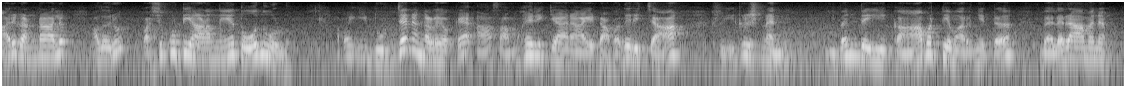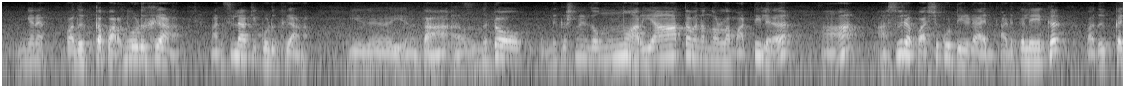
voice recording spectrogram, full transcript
ആര് കണ്ടാലും അതൊരു പശുക്കുട്ടിയാണെന്നേ തോന്നുകയുള്ളൂ അപ്പോൾ ഈ ദുർജനങ്ങളെയൊക്കെ ആ സംഹരിക്കാനായിട്ട് അവതരിച്ച ശ്രീകൃഷ്ണൻ ഇവന്റെ ഈ കാപട്യം അറിഞ്ഞിട്ട് ബലരാമന് ഇങ്ങനെ പതുക്കെ പറഞ്ഞു കൊടുക്കുകയാണ് മനസ്സിലാക്കി കൊടുക്കുകയാണ്. ഇത് താ എന്നിട്ടോ ഉണ്ണികൃഷ്ണൻ ഇതൊന്നും അറിയാത്തവനെന്നുള്ള മട്ടിൽ ആ അസുര പശുക്കുട്ടിയുടെ അടുക്കലേക്ക് പതുക്കെ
